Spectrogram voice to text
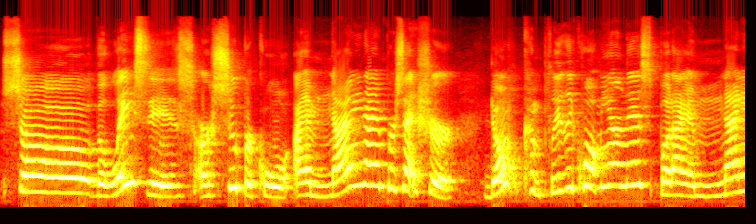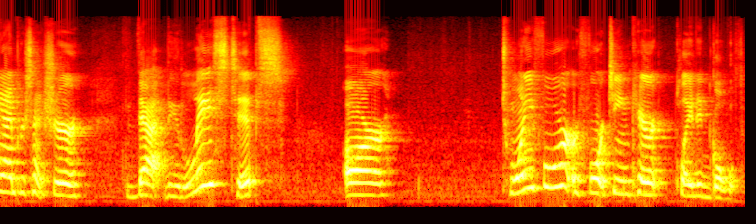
so the laces are super cool. I am 99% sure. Don't completely quote me on this, but I am 99% sure that the lace tips are 24 or 14 karat plated gold.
